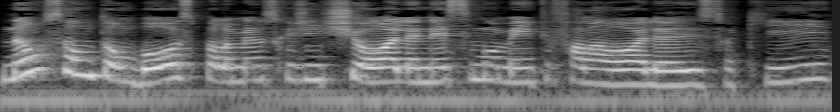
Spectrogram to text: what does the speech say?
não são tão boas, pelo menos que a gente olha nesse momento e fala: olha, isso aqui,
